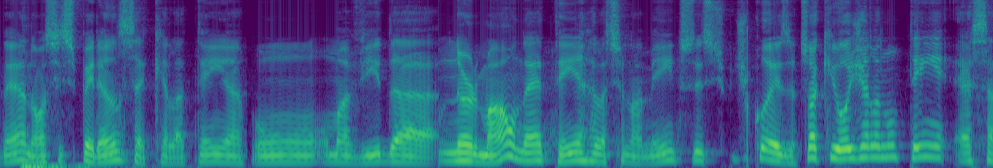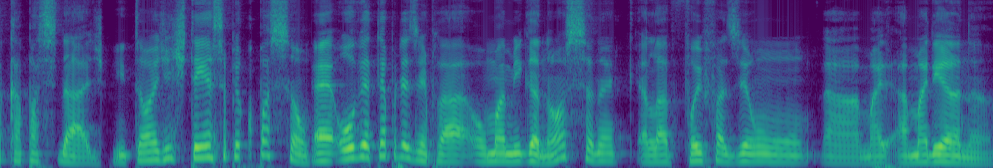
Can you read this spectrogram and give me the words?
né, a nossa esperança é que ela tenha um- uma vida normal, né, tenha relacionamentos, esse tipo de coisa. Só que hoje ela não tem essa capacidade. Então a gente tem essa preocupação. É, houve até, por exemplo, uma amiga nossa, né, ela foi fazer um a, a Mariana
